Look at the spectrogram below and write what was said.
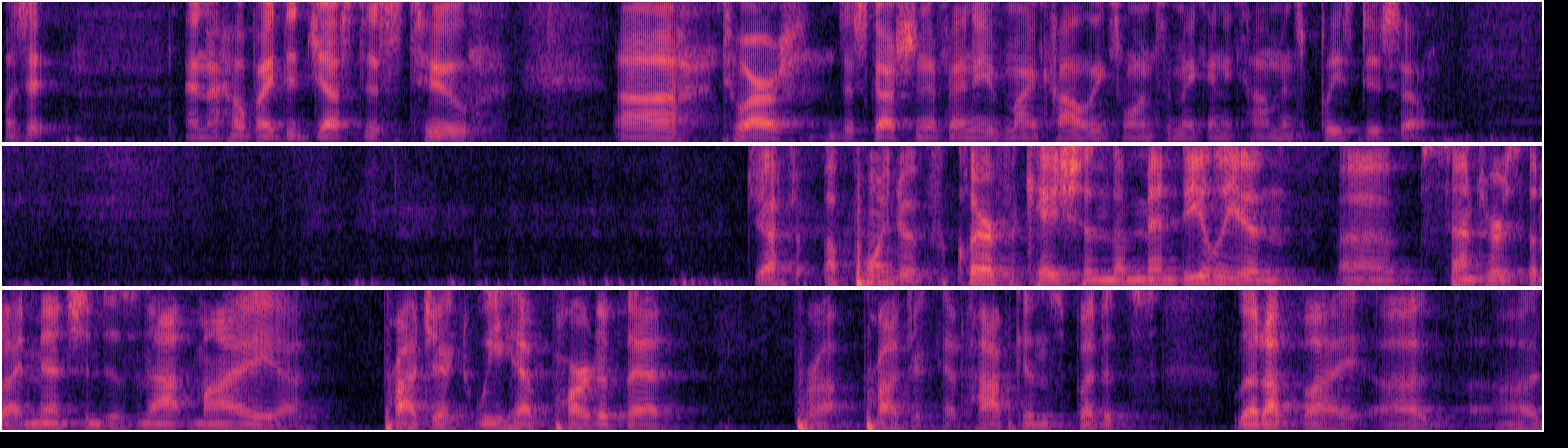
was it. And I hope I did justice to, uh, to our discussion. If any of my colleagues want to make any comments, please do so. Jeff, a point of clarification. The Mendelian uh, centers that I mentioned is not my uh, project. We have part of that pro project at Hopkins, but it's led up by uh, uh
